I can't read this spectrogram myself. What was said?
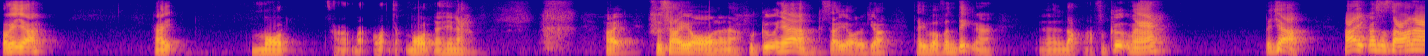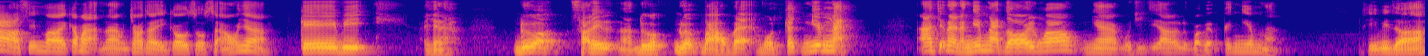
Ok chưa? Hay. Một. Bạn các bạn chọn một là thế nào? Hay fukusayo là nào? Phục cự nhá. Fukusayo được chưa thầy vừa phân tích là ờ, đọc là phục cự mà. Được chưa? Hay câu số 6 nào? Xin mời các bạn làm cho thầy câu số 6 nhá. Kê bị ở trên nào? Được sao đây là được được bảo vệ một cách nghiêm ngặt. À chữ này là nghiêm ngặt rồi, đúng không? Nhà của chính trị gia nó được bảo vệ một cách nghiêm ngặt. Thì bây giờ,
